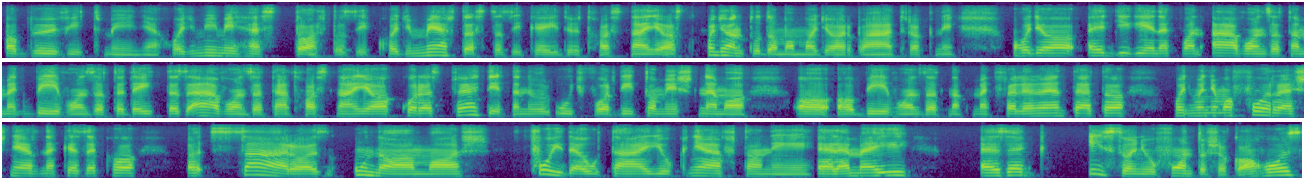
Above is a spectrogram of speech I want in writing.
a bővítménye, hogy mi mihez tartozik, hogy miért azt az ikeidőt használja, azt hogyan tudom a magyarba átrakni, hogy a egy igének van A vonzata, meg B vonzata, de itt az A vonzatát használja, akkor azt feltétlenül úgy fordítom, és nem a, a, a B vonzatnak megfelelően. Tehát a, hogy mondjam, a forrás nyelvnek ezek a, a száraz, unalmas, fúj de utáljuk nyelvtani elemei, ezek iszonyú fontosak ahhoz,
